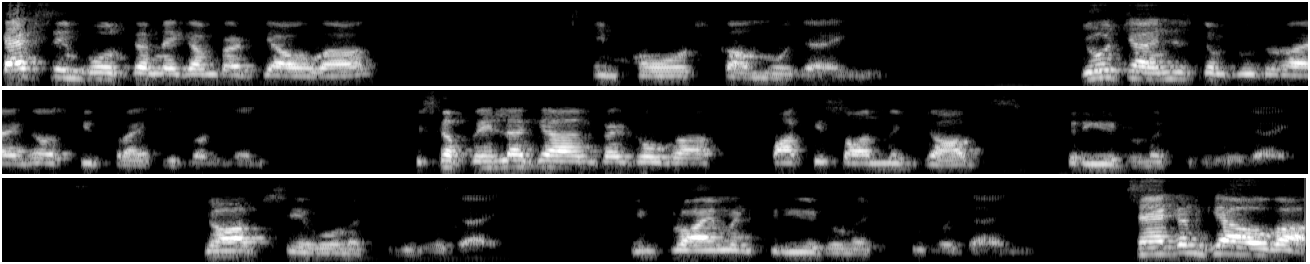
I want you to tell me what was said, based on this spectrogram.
टैक्स इम्पोज करने का इम्पैक्ट क्या होगा? इंपोर्ट्स कम हो जाएँगी। जो चाइनीज़ कंप्यूटर आएगा, उसकी प्राइस बढ़ जाएगी। इसका पहला क्या इम्पैक्ट होगा? पाकिस्तान में जॉब्स क्रिएट होना शुरू हो जाएगी। जॉब सेव होना शुरू हो जाएगी। एम्प्लॉयमेंट क्रिएट होना शुरू हो जाएगी। सेकंड क्या होगा?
